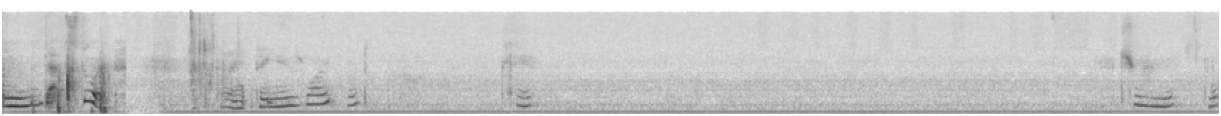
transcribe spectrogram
And that's do it. Going to use white. Okay. Trying to look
